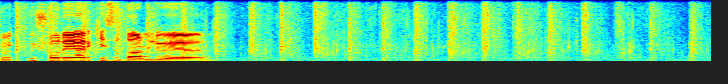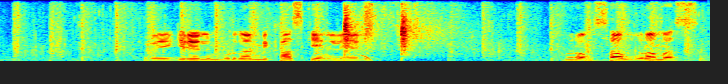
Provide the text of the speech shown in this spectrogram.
Çökmüş oraya herkesi darlıyor ya. Şuraya girelim buradan bir kask yenileyelim. Buram sal vuramazsın.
